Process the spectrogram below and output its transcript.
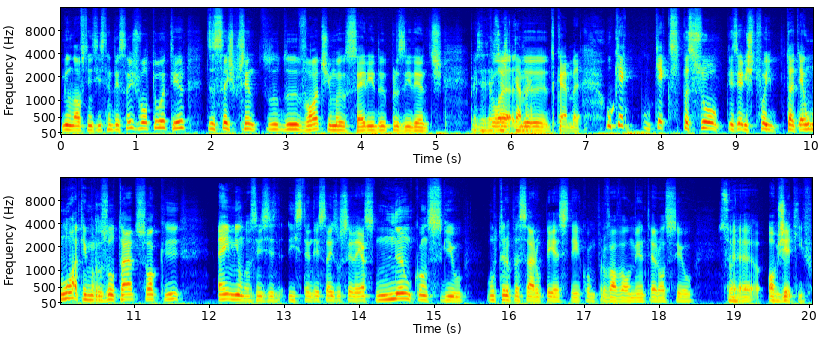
1976, voltou a ter 16% de votos e uma série de presidentes de, de, de, Câmara. O que, é, o que é que se passou? Quer dizer, isto foi, portanto, é um ótimo resultado, só que em 1976 o CDS não conseguiu ultrapassar o PSD, como provavelmente era o seu uh, objetivo.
